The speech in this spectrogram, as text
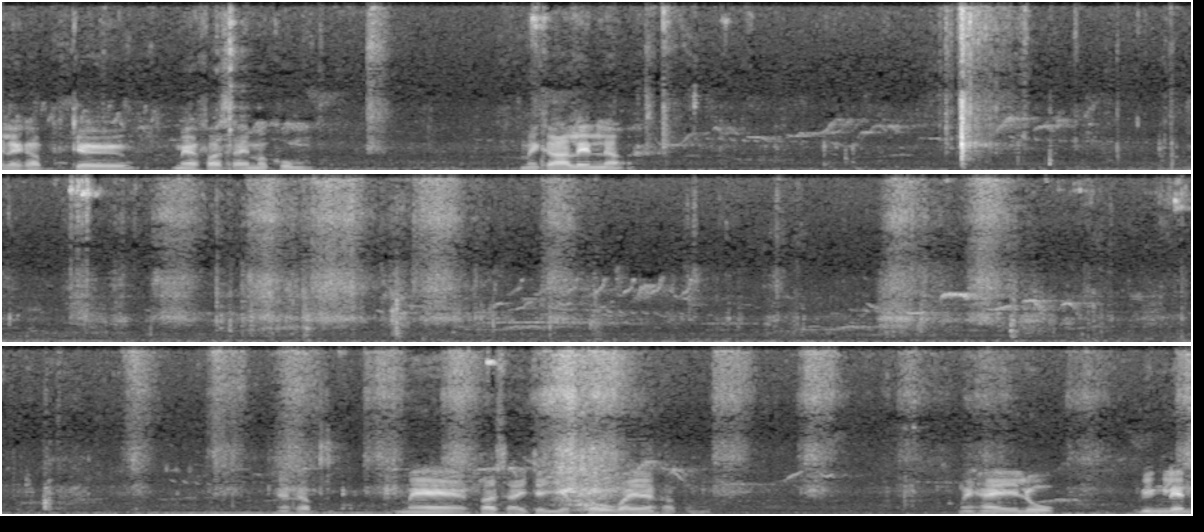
ไหวเลยครับ เจอแม่ฟ้าใสมาคุม ไม่กล้าเล่นแล้ว นะครับ แม่ฟ้าใสจะเหยียบโซ่ไว้นะครับ ไม่ให้ลูกวิ่งเล่น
